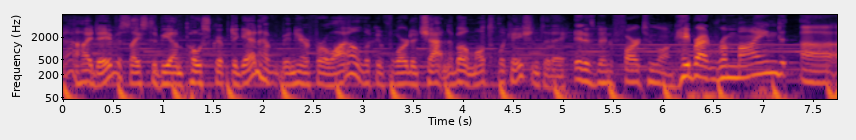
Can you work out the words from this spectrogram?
Yeah, hi, Dave. It's nice to be on Postscript again. Haven't been here for a while. Looking forward to chatting about multiplication today. It has been far too long. Hey, Brad, remind, uh,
